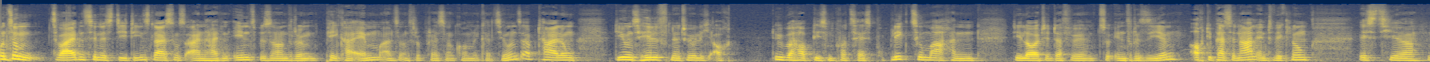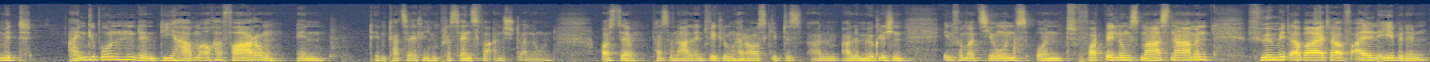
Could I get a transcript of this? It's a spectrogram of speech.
Und zum Zweiten sind es die Dienstleistungseinheiten, insbesondere PKM, also unsere Presse- und Kommunikationsabteilung, die uns hilft natürlich auch überhaupt diesen Prozess publik zu machen, die Leute dafür zu interessieren. Auch die Personalentwicklung ist hier mit eingebunden, denn die haben auch Erfahrung in den tatsächlichen Präsenzveranstaltungen. Aus der Personalentwicklung heraus gibt es alle möglichen Informations- und Fortbildungsmaßnahmen für Mitarbeiter auf allen Ebenen.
